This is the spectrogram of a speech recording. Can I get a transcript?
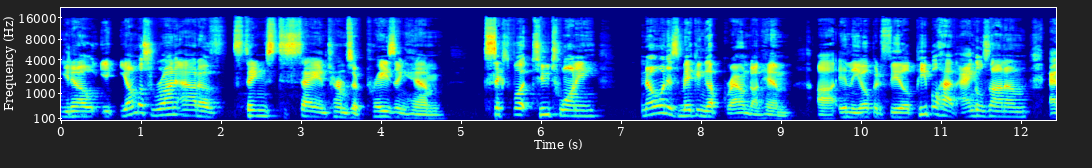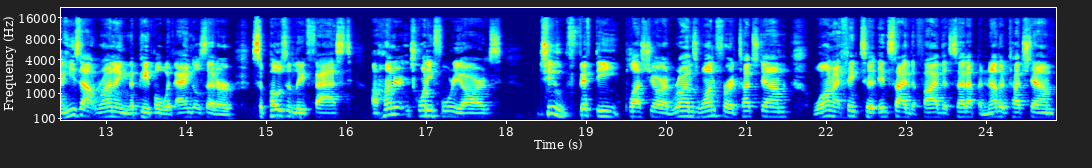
you know, you, you, almost run out of things to say in terms of praising him. Six foot, 220. No one is making up ground on him uh, in the open field. People have angles on him, and he's outrunning the people with angles that are supposedly fast. 124 yards, two 50 plus yard runs, one for a touchdown, one, I think, to inside the five that set up another touchdown.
